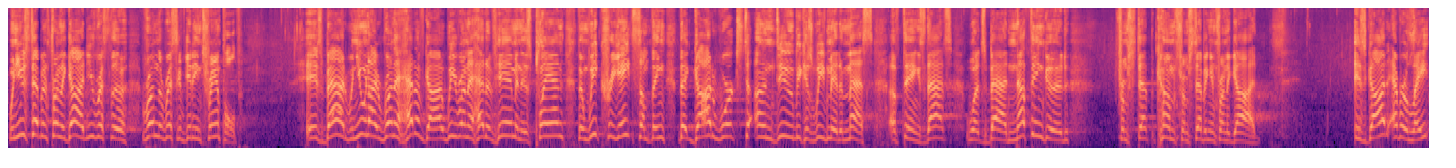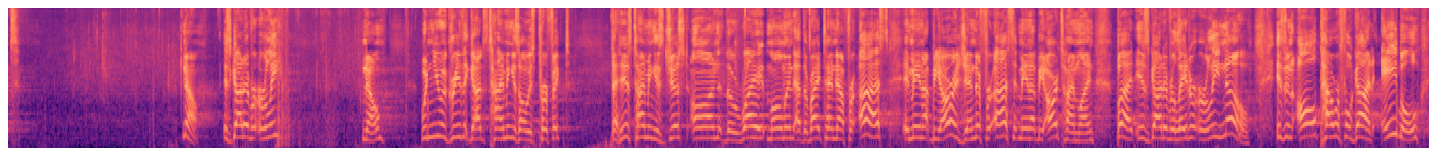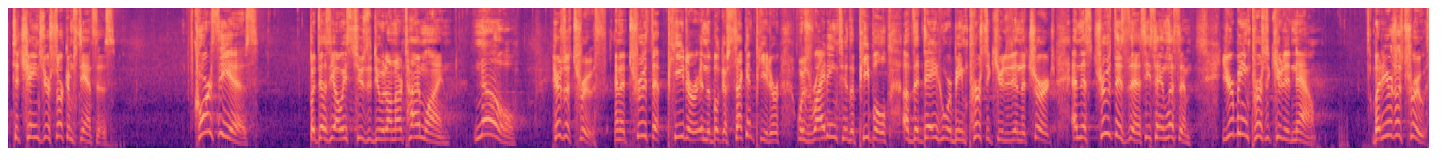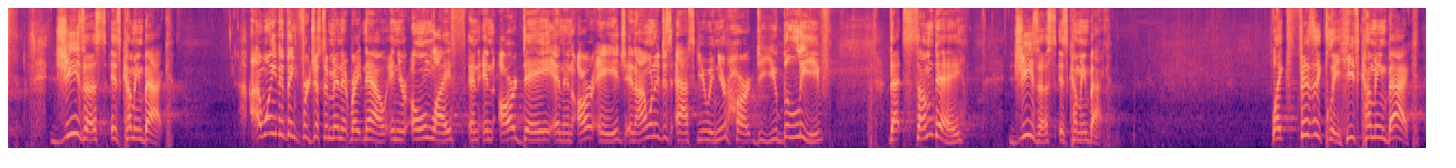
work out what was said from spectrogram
When you step in front of God, you risk the, run the risk of getting trampled. It's bad. When you and I run ahead of God, we run ahead of Him and His plan, then we create something that God works to undo because we've made a mess of things. That's what's bad. Nothing good from step comes from stepping in front of God. Is God ever late? No. Is God ever early? No. Wouldn't you agree that God's timing is always perfect? That his timing is just on the right moment at the right time. Now, for us, it may not be our agenda. For us, it may not be our timeline. But is God ever late or early? No. Is an all powerful God able to change your circumstances? Of course, he is. But does he always choose to do it on our timeline? No. Here's a truth, and a truth that Peter in the book of Second Peter was writing to the people of the day who were being persecuted in the church. And this truth is this He's saying, listen, you're being persecuted now, but here's a truth Jesus is coming back. I want you to think for just a minute right now in your own life and in our day and in our age, and I want to just ask you in your heart do you believe that someday Jesus is coming back? Like physically, he's coming back.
